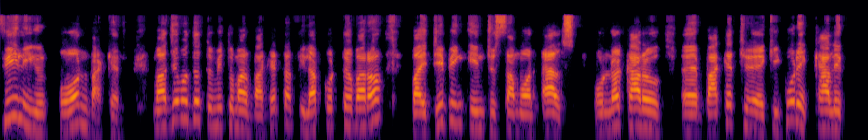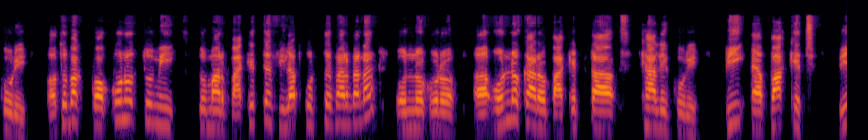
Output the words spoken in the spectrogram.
fill your own bucket মাঝে মধ্যে তুমি তোমার বাকেটটা ফিল আপ করতে পারো by dipping into someone else অন্য কারও বাকেট কি করে খালি করি। অথবা কখনো তুমি তোমার বাকেটটা ফিল আপ করতে পারবে না অন্য কোনো অন্য কারও বাকেটটা খালি করি। Be bucket be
